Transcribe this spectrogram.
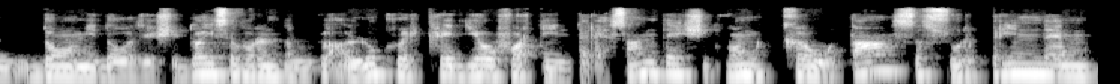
2022, uh, se vor întâmpla lucruri, cred eu, foarte interesante și vom căuta să surprindem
